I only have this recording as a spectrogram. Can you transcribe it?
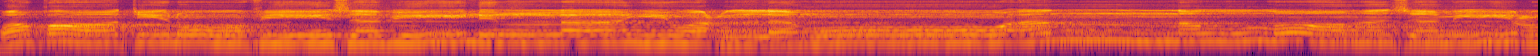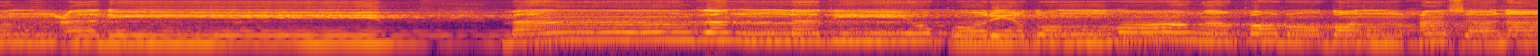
وقاتلوا في سبيل الله واعلموا يقرض الله قرضا حسنا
